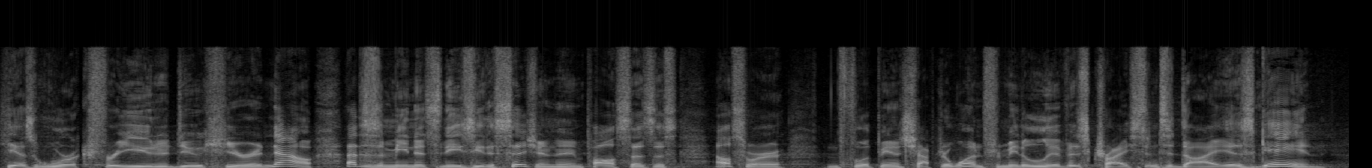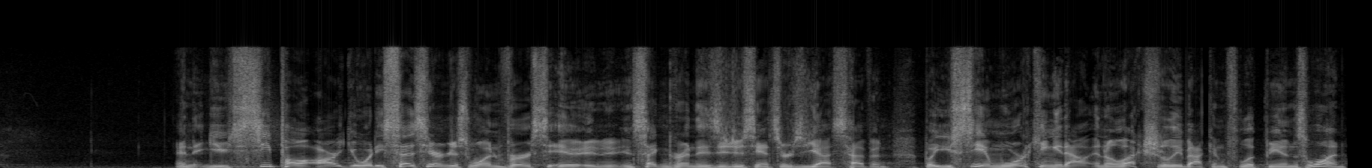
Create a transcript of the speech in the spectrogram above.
He has work for you to do here and now. That doesn't mean it's an easy decision. And Paul says this elsewhere in Philippians chapter 1 For me to live is Christ and to die is gain. And you see Paul argue what he says here in just one verse. In, 2 Corinthians, he just answers, yes, heaven. But you see him working it out intellectually back in Philippians 1.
